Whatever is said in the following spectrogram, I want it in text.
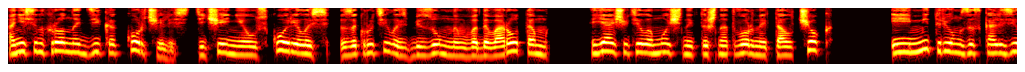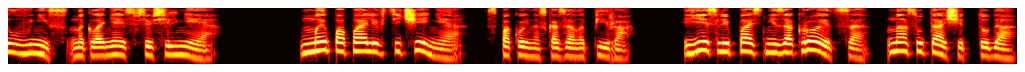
Они синхронно дико корчились, течение ускорилось, закрутилось безумным водоворотом, я ощутила мощный тошнотворный толчок, и Митриум заскользил вниз, наклоняясь все сильнее. «Мы попали в течение», — спокойно сказала Пира. «Если пасть не закроется, нас утащит туда».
